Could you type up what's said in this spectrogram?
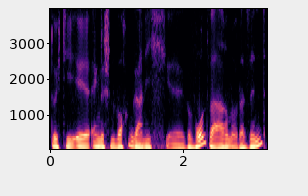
durch die äh, englischen Wochen gar nicht äh, gewohnt waren oder sind.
